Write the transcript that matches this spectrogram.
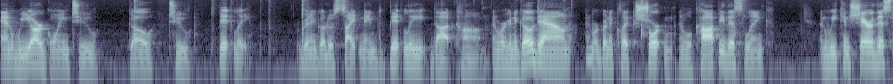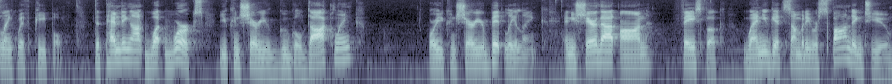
and we are going to go to bit.ly. We're gonna go to a site named bit.ly.com and we're gonna go down and we're gonna click shorten and we'll copy this link and we can share this link with people. Depending on what works, you can share your Google Doc link or you can share your bit.ly link. And you share that on Facebook when you get somebody responding to you,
